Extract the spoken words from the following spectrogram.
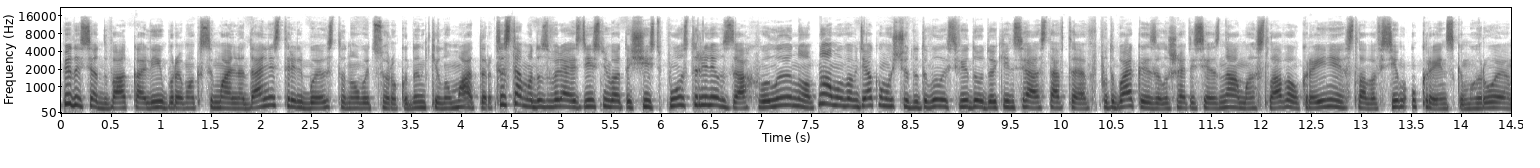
52 калібри. Максимальна дальність стрільби становить 41 кілометр. Система дозволяє здійснювати 6 пострілів за хвилину. Ну а ми вам дякуємо, що додивились відео до кінця. Ставте вподобайки і залишайтеся з нами. Слава Україні! Слава всім українським героям!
